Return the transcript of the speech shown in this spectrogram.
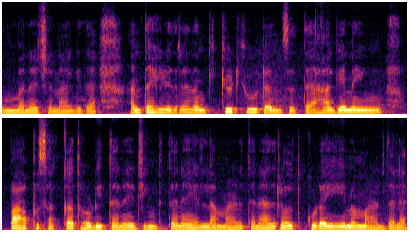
ತುಂಬಾ ಚೆನ್ನಾಗಿದೆ ಅಂತ ಹೇಳಿದರೆ ನನಗೆ ಕ್ಯೂಟ್ ಕ್ಯೂಟ್ ಅನಿಸುತ್ತೆ. ಹಾಗೆ ನೀವು ಪಾಪು ಸಖತ್ ಹೊಡಿತಾನೆ, ಜಿಂಕ್ತಾನೆ, ಎಲ್ಲ ಮಾಡ್ತಾನೆ. ಆದರೂ ಅದು ಕೂಡ ಏನೂ ಮಾಡ್ದಲೆ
